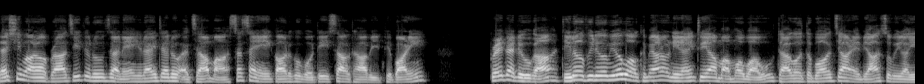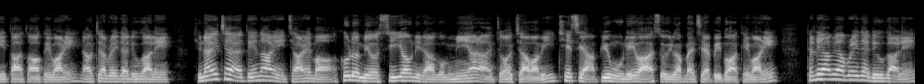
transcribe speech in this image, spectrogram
လက်ရှိမှာတော့ဘရာဇီးသူလူဆန်နဲ့ United တို့အကြားမှာဆက်ဆံရေးကောင်းတစ်ခုကိုတိစောက်ထားပြီးဖြစ်ပါတယ်။ ပရိသတ်တို့ကဒီလိုဗီဒီယိုမျိုးကိုခင်ဗျားတို့နေတိုင်းတွေ့ရမှာမဟုတ်ပါဘူးဒါကိုသဘောကျတယ်ဗျာဆိုပြီးတော့ရေးသားသွားခဲ့ပါတယ်နောက်ထပ်ပရိသတ်တို့ကလည်း United အသင်းသားတွေကြားထဲမှာအခုလိုမျိုးစီးရုံးနေတာကိုမမြင်ရတာကြော်ကြပါပြီချစ်စရာအပြုတ်မှုလေးပါဆိုပြီးတော့မှတ်ချက်ပေးသွားခဲ့ပါတယ်တတိယမြောက်ပရိသတ်တို့ကလည်း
